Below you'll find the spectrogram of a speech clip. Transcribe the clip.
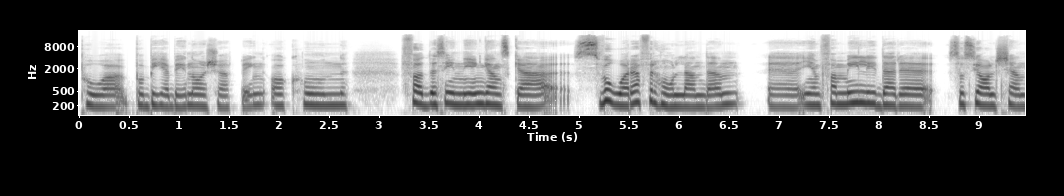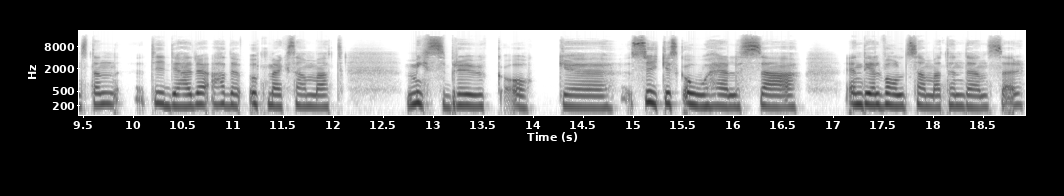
på, på BB i Norrköping och hon föddes in i en ganska svåra förhållanden Eh, i en familj där eh, socialtjänsten tidigare hade uppmärksammat missbruk och eh, psykisk ohälsa, en del våldsamma tendenser.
